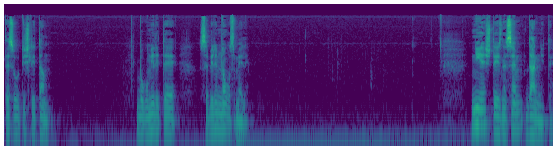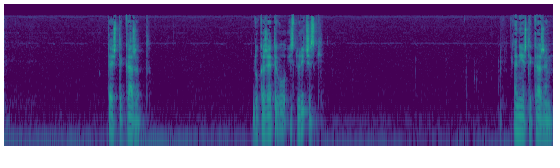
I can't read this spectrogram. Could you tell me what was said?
те са отишли и там. Богомилите са били много смели. Ние ще изнесем данните. Те ще кажат Докажете го исторически. А ние ще кажем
